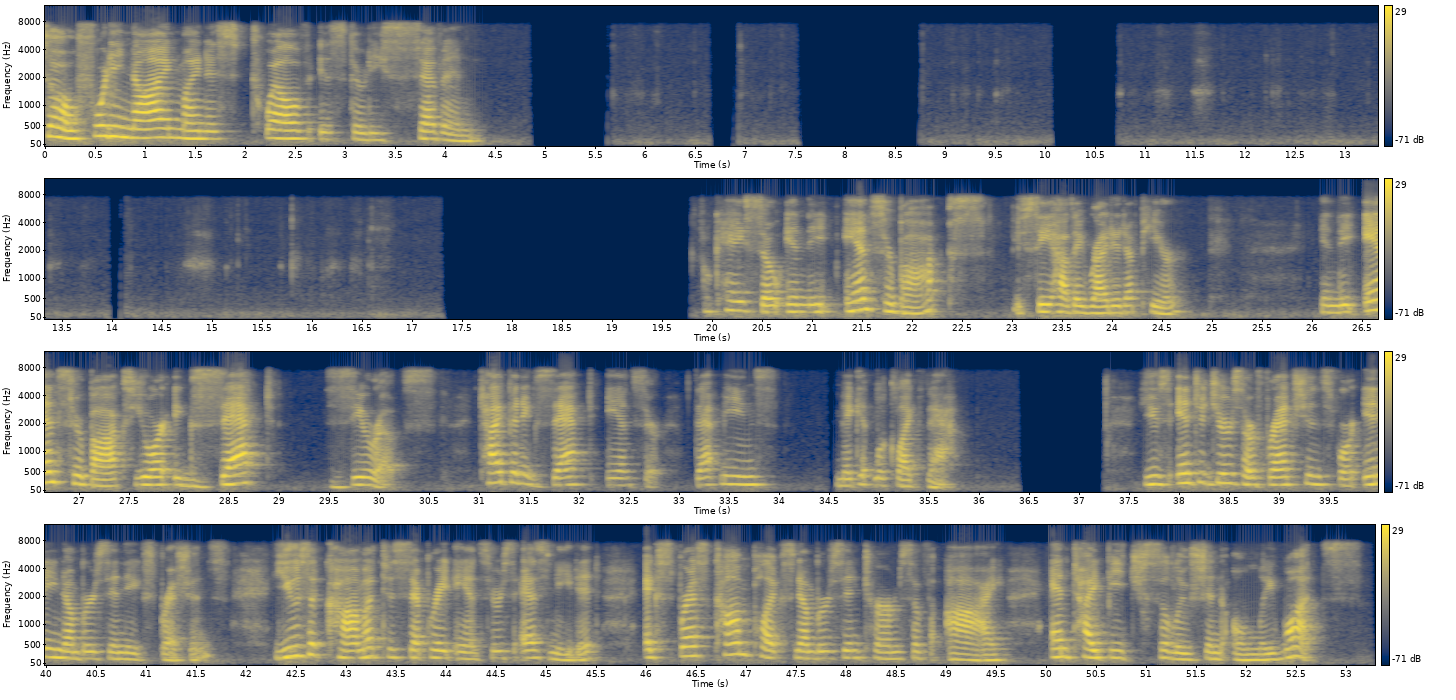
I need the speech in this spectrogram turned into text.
So 49 minus 12 is 37. Okay, so in the answer box, you see how they write it up here. In the answer box, your exact zeros. Type an exact answer. That means make it look like that. Use integers or fractions for any numbers in the expressions. Use a comma to separate answers as needed. Express complex numbers in terms of I and type each solution only once.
